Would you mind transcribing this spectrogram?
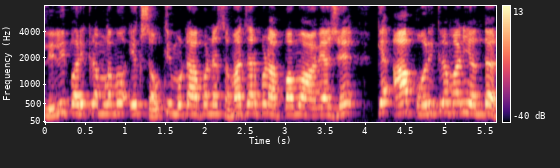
લીલી પરિક્રમામાં એક સૌથી મોટા આપણને સમાચાર પણ આપવામાં આવ્યા છે કે આ પરિક્રમાની અંદર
